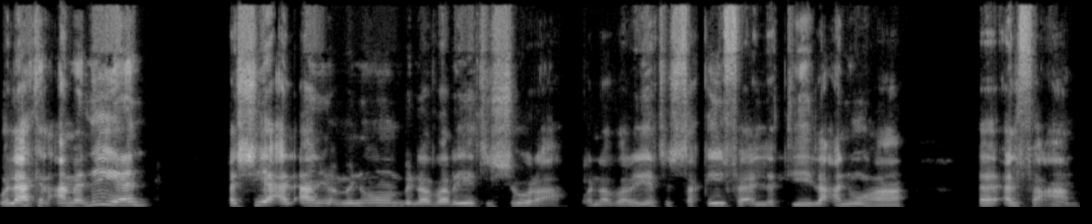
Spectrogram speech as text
ولكن عمليا الشيعة الآن يؤمنون بنظرية الشورى ونظرية السقيفة التي لعنوها آه ألف عام.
